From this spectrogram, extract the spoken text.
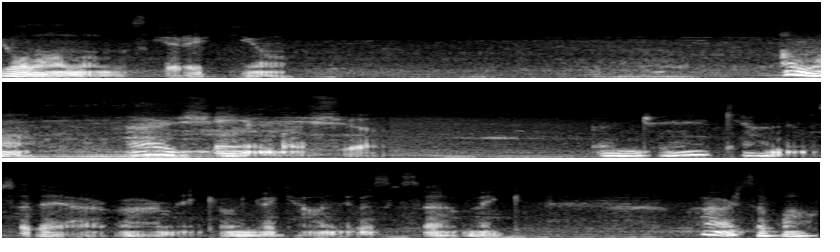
yol almamız gerekiyor. Ama her şeyin başı önce kendimize değer vermek, önce kendimizi sevmek. Her sabah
